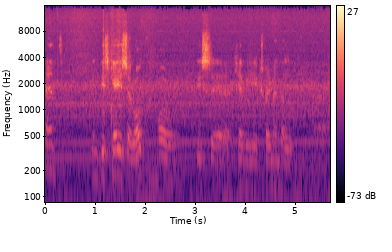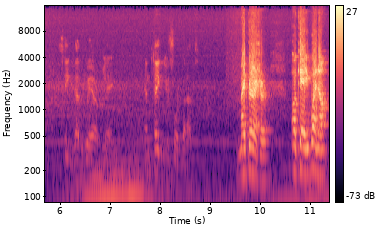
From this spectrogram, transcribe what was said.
and in this case uh, rock or this uh, heavy experimental uh, thing that we are playing and thank you for that my pleasure. Ok, bueno,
